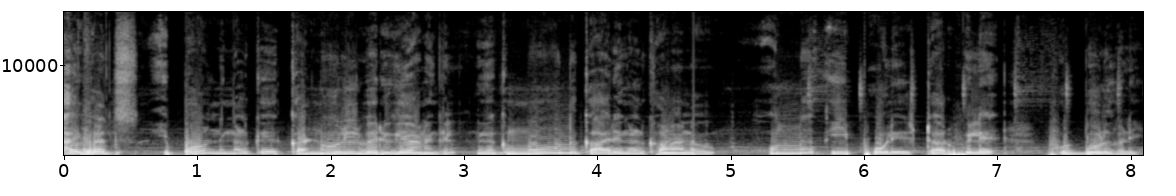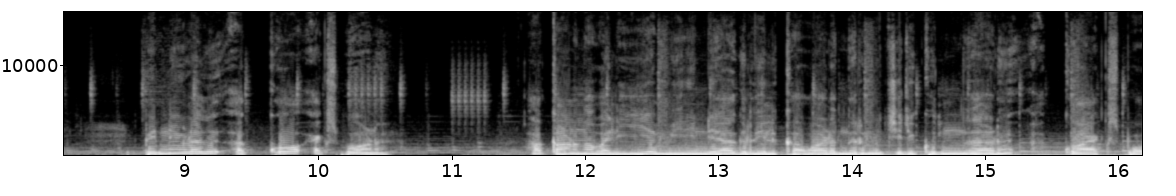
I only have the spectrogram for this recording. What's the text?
ഹായ് ഫ്രണ്ട്സ് ഇപ്പോൾ നിങ്ങൾക്ക് കണ്ണൂരിൽ വരികയാണെങ്കിൽ നിങ്ങൾക്ക് മൂന്ന് കാര്യങ്ങൾ കാണാനാവും. ഒന്ന് ഈ പോലീസ് ടർഫിലെ ഫുട്ബോൾ കളി. പിന്നെയുള്ളത് അക്കോ എക്സ്പോ ആണ്. ആ കാണുന്ന വലിയ മീനിന്റെ ആകൃതിയിൽ കവാടം നിർമ്മിച്ചിരിക്കുന്നതാണ് അക്വോ എക്സ്പോ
